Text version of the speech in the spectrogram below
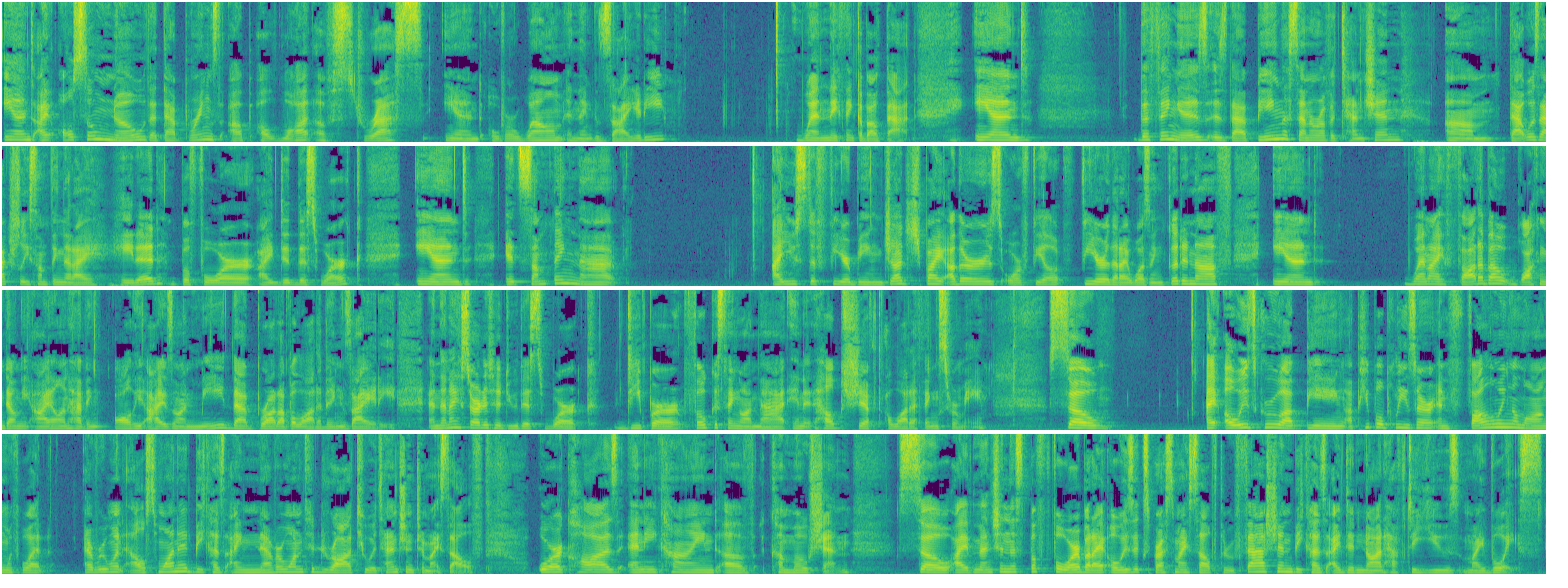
And I also know that that brings up a lot of stress and overwhelm and anxiety when they think about that. And the thing is, is that being the center of attention, um, that was actually something that I hated before I did this work. And it's something that I used to fear being judged by others or feel fear that I wasn't good enough. And when I thought about walking down the aisle and having all the eyes on me, that brought up a lot of anxiety. And then I started to do this work deeper, focusing on that, and it helped shift a lot of things for me. So I always grew up being a people pleaser and following along with what everyone else wanted because I never wanted to draw too attention to myself or cause any kind of commotion. So I've mentioned this before, but I always express myself through fashion because I did not have to use my voice.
